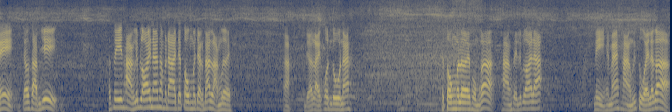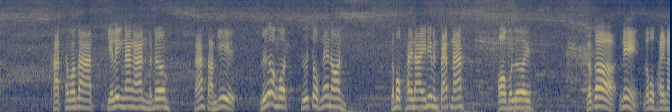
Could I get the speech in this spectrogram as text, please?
นี่เจ้าสามยี่คัสซีถ่างเรียบร้อยนะ ธรรมดาจะตรงมาจากด้านหลังเลย อะ เดี๋ยวหลายคนดูนะ จะตรงมาเลยผมก็ถ่างเสร็จเรียบร้อยแล้ว นี่เห็นไหมถ่างสวยๆแล้วก็ ขัดทำความสะอาดเคลียร์ลิงหน้างานเหมือนเดิมนะสามยี่หรือออกหมดถือจบแน่นอน ระบบภายในที่เป็นแป๊บนะ ออกหมดเลย แล้วก็นี่ระบบภายใน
